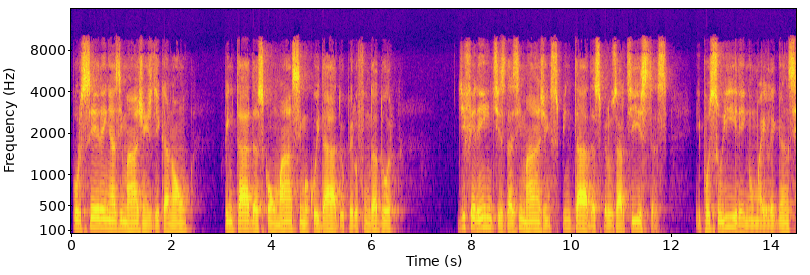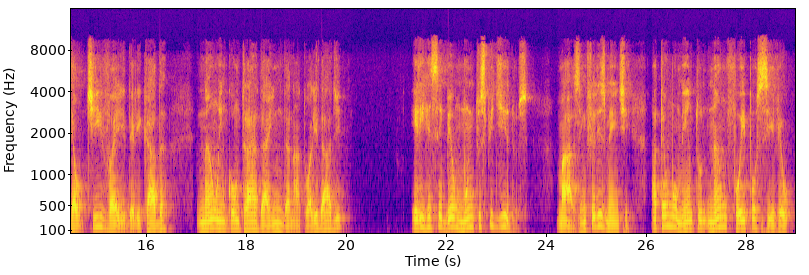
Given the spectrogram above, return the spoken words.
por serem as imagens de Canon pintadas com o máximo cuidado pelo fundador, diferentes das imagens pintadas pelos artistas e possuírem uma elegância altiva e delicada, não encontrada ainda na atualidade, ele recebeu muitos pedidos, mas, infelizmente, até o momento não foi possível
